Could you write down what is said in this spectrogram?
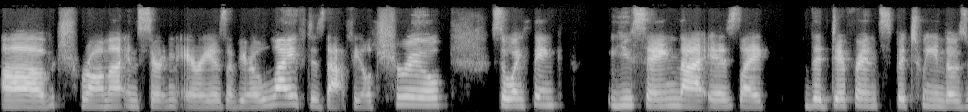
of trauma in certain areas of your life? Does that feel true? So I think you saying that is like the difference between those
